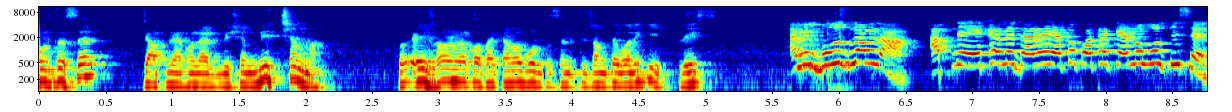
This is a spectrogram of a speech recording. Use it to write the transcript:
বলতেছেন যে আপনি এখন অ্যাডমিশন নিচ্ছেন না। তো এই ধরনের কথা কেন বলতেছেন একটু জানতে পারি কি প্লিজ আমি বুঝলাম না। আপনি এখানে দাঁড়ায় এত কথা কেন বলতেছেন?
